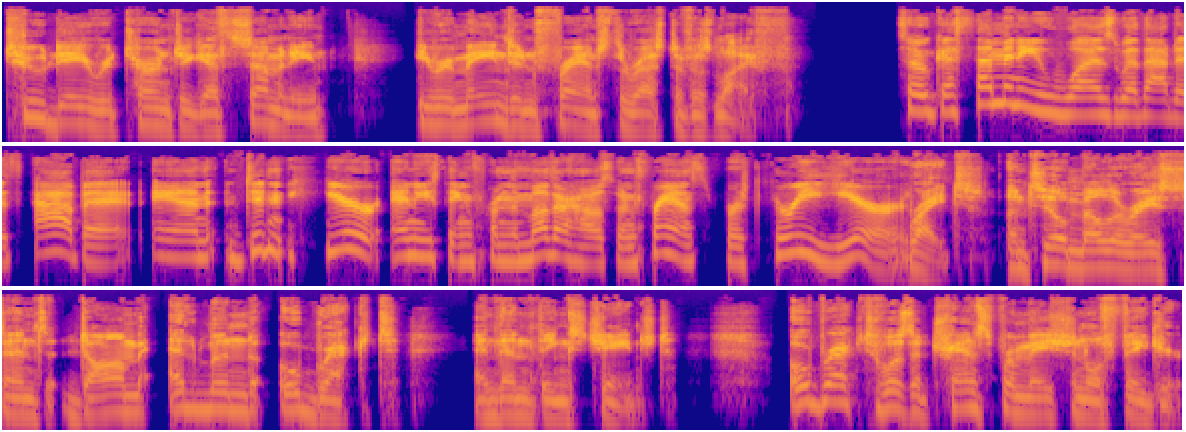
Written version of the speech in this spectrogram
two day return to Gethsemani, he remained in France the rest of his life. So Gethsemani was without its abbot and didn't hear anything from the mother house in France for three years. Right, until Melleray sent Dom Edmund Obrecht, and then things changed. Obrecht was a transformational figure.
